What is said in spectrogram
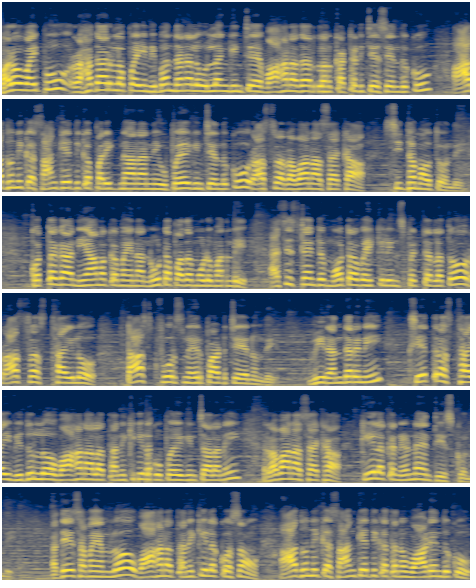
మరోవైపు రహదారులపై నిబంధనలు ఉల్లంఘించే వాహనదారులను కట్టడి చేసేందుకు ఆధునిక సాంకేతిక పరిజ్ఞానాన్ని ఉపయోగించేందుకు రాష్ట్ర రవాణా శాఖ సిద్ధమవుతోంది. కొత్తగా నియామకమైన నూట పదమూడు మంది అసిస్టెంట్ మోటార్ వెహికల్ ఇన్స్పెక్టర్లతో రాష్ట్ర స్థాయిలో టాస్క్ ఫోర్స్ను ఏర్పాటు చేయనుంది. వీరందరినీ క్షేత్రస్థాయి విధుల్లో వాహనాల తనిఖీలకు ఉపయోగించాలని రవాణా శాఖ కీలక నిర్ణయం తీసుకుంది. అదే సమయంలో వాహన తనిఖీల కోసం ఆధునిక సాంకేతికతను వాడేందుకు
